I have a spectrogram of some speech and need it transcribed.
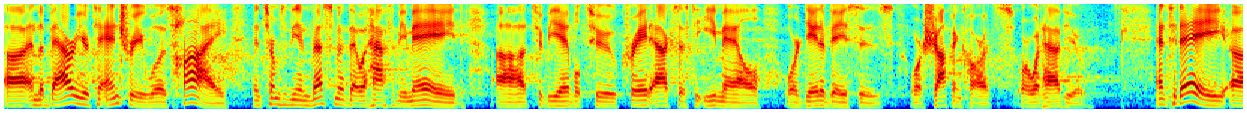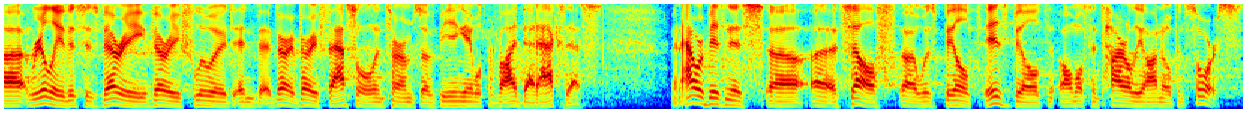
Uh, and the barrier to entry was high in terms of the investment that would have to be made uh, to be able to create access to email or databases or shopping carts or what have you. And today, uh, really, this is very, very fluid and very, very facile in terms of being able to provide that access. And our business uh, uh, itself uh, was built, is built almost entirely on open source.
